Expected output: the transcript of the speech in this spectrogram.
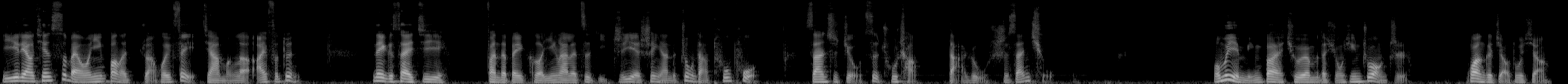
以两千四百万英镑的转会费加盟了埃弗顿。那个赛季，范德贝克迎来了自己职业生涯的重大突破：三十九次出场，打入十三球。我们也明白球员们的雄心壮志。换个角度想，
